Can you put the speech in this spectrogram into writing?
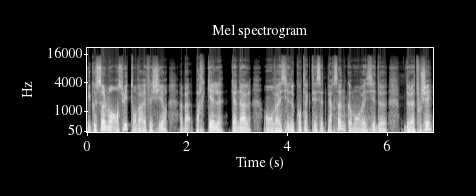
et que seulement ensuite on va réfléchir à bah, par quel canal on va essayer de contacter cette personne, comment on va essayer de, de la toucher.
